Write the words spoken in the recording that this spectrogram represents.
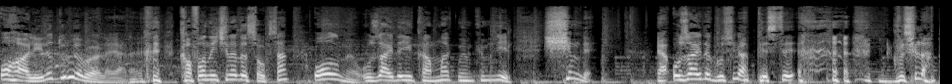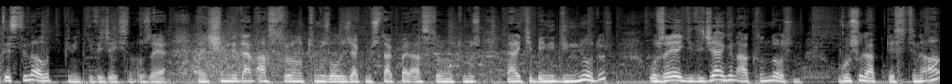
O haliyle duruyor böyle yani. Kafanı içine de soksan olmuyor. Uzayda yıkanmak mümkün değil. Şimdi ya uzayda gusül abdesti gusül abdestini alıp gideceksin uzaya. Yani şimdiden astronotumuz olacak müstakbel astronotumuz belki beni dinliyordur. Uzaya gideceği gün aklında olsun. Gusül abdestini al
